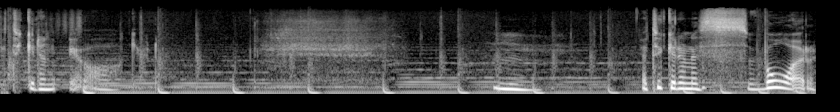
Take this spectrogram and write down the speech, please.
Jag tycker den... Ja, gud. Mm. Jag tycker den är svår.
